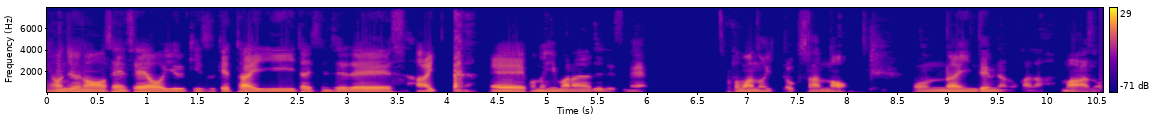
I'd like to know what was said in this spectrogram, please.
日本中の先生を勇気づけたい大先生です。はい。えー、このヒマラヤでですね、トマの一徳さんのオンラインゼミなのかな。まあ、あの、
